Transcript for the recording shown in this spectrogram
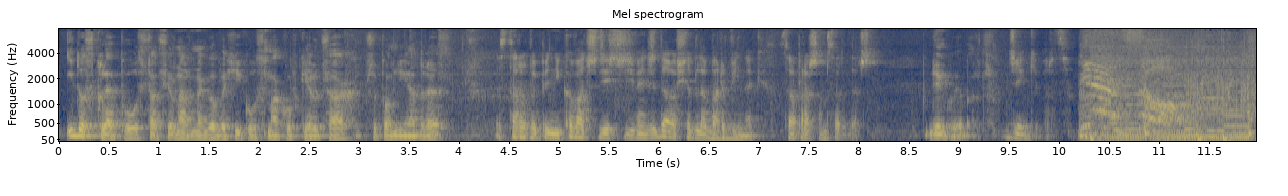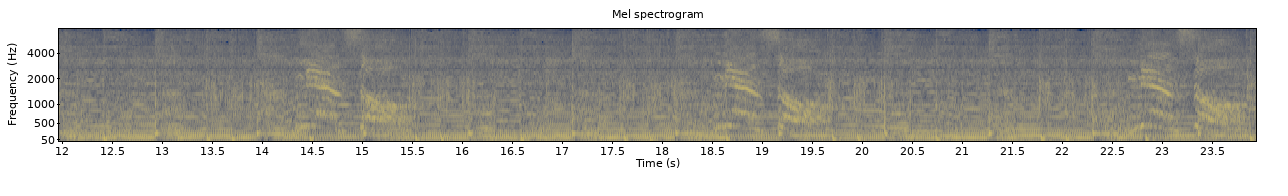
i do sklepu stacjonarnego wehikuł smaku w Kielcach. Przypomnij adres. Starowypiennikowa 39 do osiedle Barwinek. Zapraszam serdecznie. Dziękuję bardzo. Dzięki bardzo. Mięso! Mięso! Mięso! Mięso!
